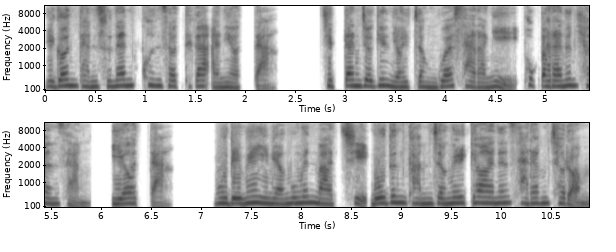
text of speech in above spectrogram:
이건 단순한 콘서트가 아니었다. 집단적인 열정과 사랑이 폭발하는 현상이었다. 무대 위 이명웅은 마치 모든 감정을 껴안은 사람처럼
